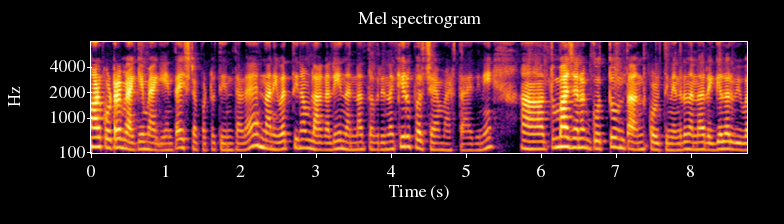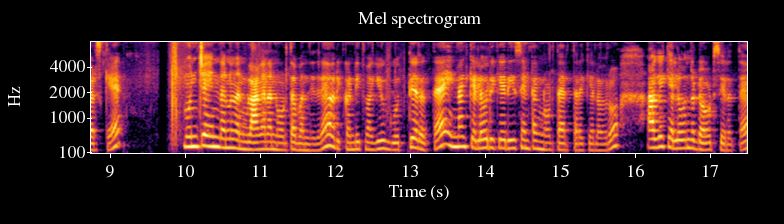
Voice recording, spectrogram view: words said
ಮಾಡಿಕೊಟ್ರೆ ಮ್ಯಾಗಿ ಮ್ಯಾಗಿ ಅಂತ ಇಷ್ಟಪಟ್ಟು ತಿಂತಾಳೆ. ನಾನು ಇವತ್ತಿನ ಬ್ಲಾಗಲ್ಲಿ ನನ್ನ ತವರಿನ ಕಿರು ಪರಿಚಯ ಮಾಡ್ತಾ ಇದ್ದೀನಿ. ತುಂಬ ಜನಕ್ಕೆ ಗೊತ್ತು ಅಂತ ಅಂದ್ಕೊಳ್ತೀನಿ. ಅಂದರೆ ನನ್ನ ರೆಗ್ಯುಲರ್ ವ್ಯೂವರ್ಸ್ಗೆ ಮುಂಚೆಯಿಂದನೂ ನನ್ನ ವ್ಲಾಗನ್ನು ನೋಡ್ತಾ ಬಂದಿದ್ದರೆ ಅವ್ರಿಗೆ ಖಂಡಿತವಾಗಿಯೂ ಗೊತ್ತಿರುತ್ತೆ ಇನ್ನು ಕೆಲವರಿಗೆ ರೀಸೆಂಟಾಗಿ ನೋಡ್ತಾ ಇರ್ತಾರೆ ಕೆಲವರು. ಹಾಗೆ ಕೆಲವೊಂದು ಡೌಟ್ಸ್ ಇರುತ್ತೆ.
